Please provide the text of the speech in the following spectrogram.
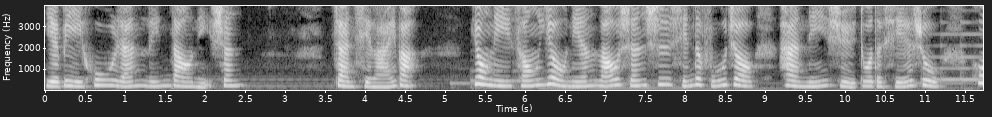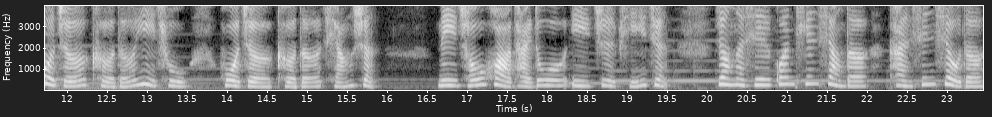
也必忽然临到你身。站起来吧，用你从幼年劳神施行的符咒和你许多的邪术，或者可得益处，或者可得强盛。你筹划太多，以致疲倦，让那些观天象的、看星宿的、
